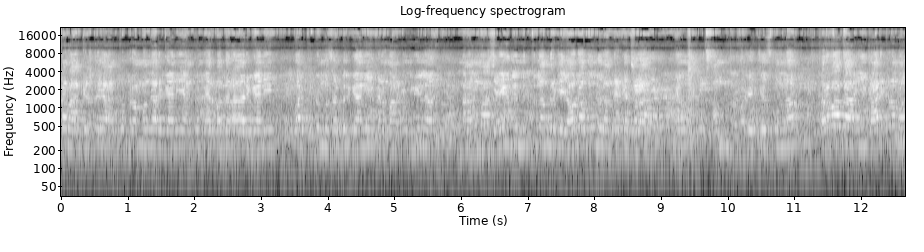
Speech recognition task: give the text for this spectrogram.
అంక రామకృష్ణ అంక బ్రహ్మం గారికి కానీ అంక వీరభద్రరావు గారికి కానీ వారి కుటుంబ సభ్యులు కానీ ఇక్కడ మనకి మిగిలిన మన మా స్నేహితులు మిత్రులందరికీ యోగా బంధువులందరికీ కూడా మేము అమ్ చేసుకున్నాం తర్వాత ఈ కార్యక్రమం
